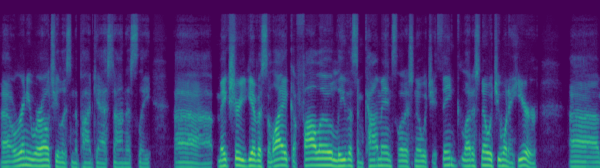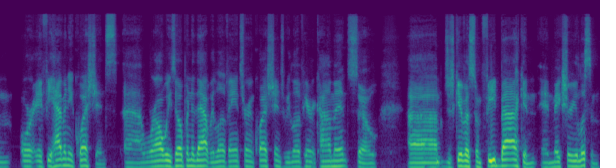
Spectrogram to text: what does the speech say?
uh, or anywhere else you listen to podcasts, honestly. Uh, make sure you give us a like, a follow, leave us some comments, let us know what you think, let us know what you want to hear. Um, or if you have any questions, uh, we're always open to that. We love answering questions, we love hearing comments. So, um, just give us some feedback and and make sure you listen.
